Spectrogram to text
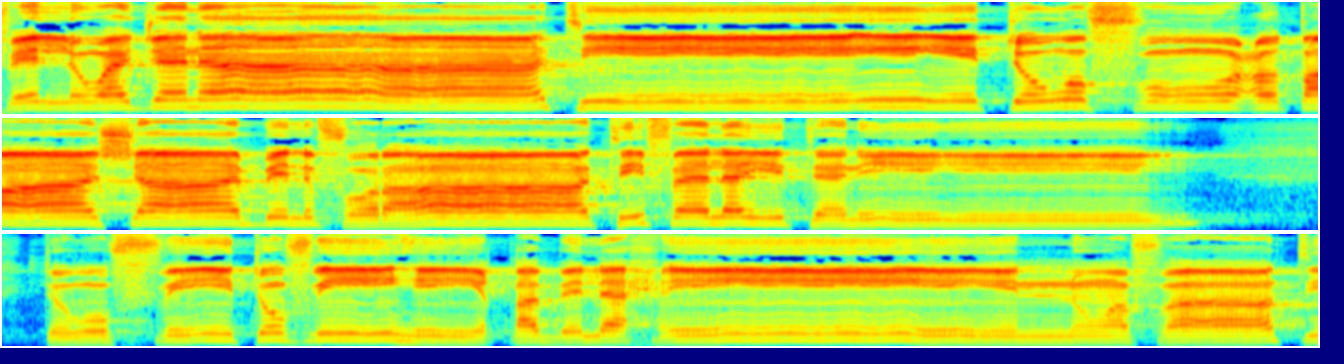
في الوجنات توفوا عطاشا بالفرات فليتني توفيت فيه قبل حين وفاتي.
